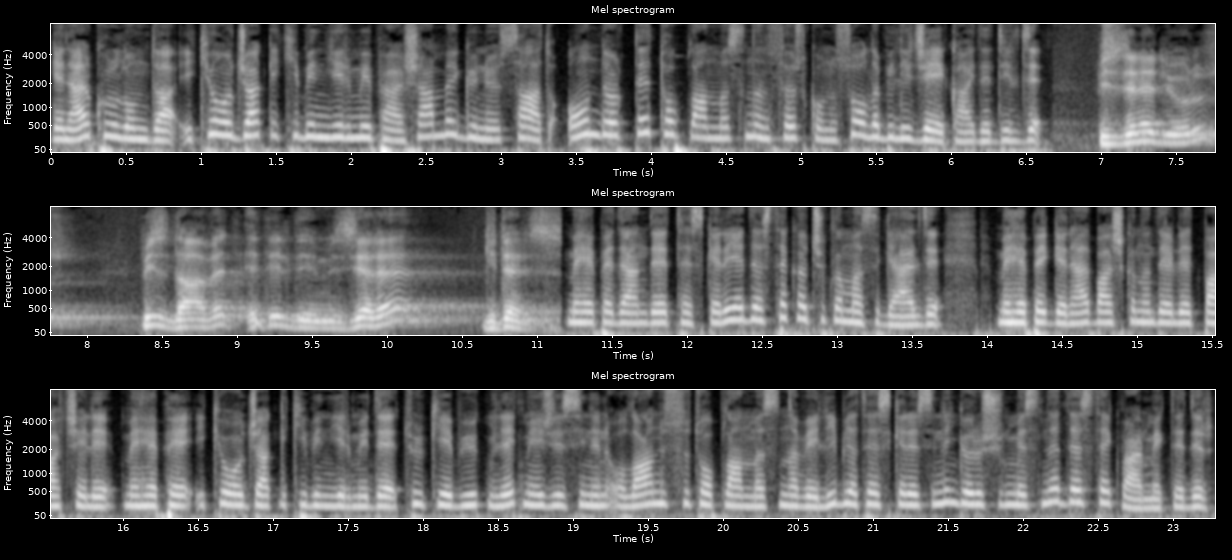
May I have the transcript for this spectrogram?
Genel Kurulu'nda 2 Ocak 2020 Perşembe günü saat 14'te toplanmasının söz konusu olabileceği kaydedildi. Biz de ne diyoruz? Biz davet edildiğimiz yere gideriz. MHP'den de tezkereye destek açıklaması geldi. MHP Genel Başkanı Devlet Bahçeli, MHP 2 Ocak 2020'de Türkiye Büyük Millet Meclisi'nin olağanüstü toplanmasına ve Libya tezkeresinin görüşülmesine destek vermektedir.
